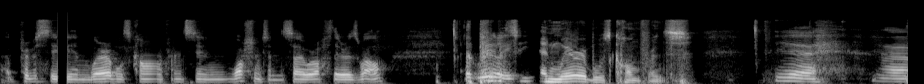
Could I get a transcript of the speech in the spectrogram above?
a privacy and wearables conference in Washington, so we're off there as well. But a really, privacy and wearables conference. Yeah. Um,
